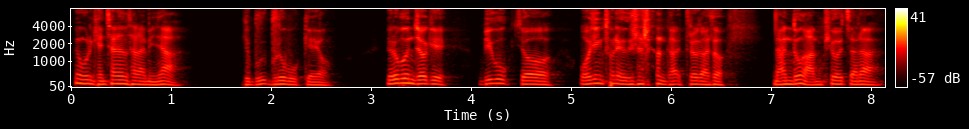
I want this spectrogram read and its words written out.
그럼 우리 괜찮은 사람이냐? 이렇게 물- 물어볼게요. 여러분 저기 미국 저 워싱턴의 의사당 가 들어가서 난동 안 피웠잖아.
